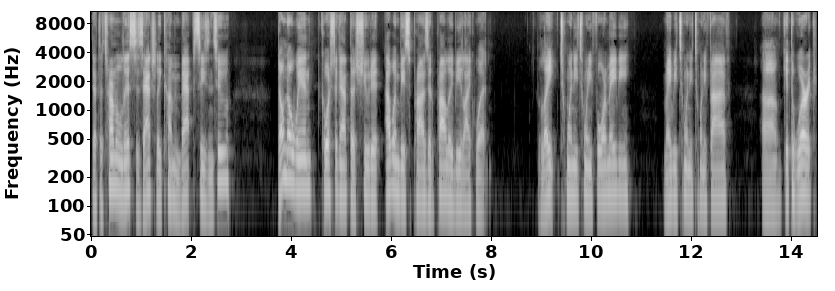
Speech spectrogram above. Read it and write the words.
that the Terminal List is actually coming back for season two. Don't know when. Of course, they're going to have to shoot it. I wouldn't be surprised. It'll probably be like what? Late 2024, maybe, maybe 2025. Uh, get to work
